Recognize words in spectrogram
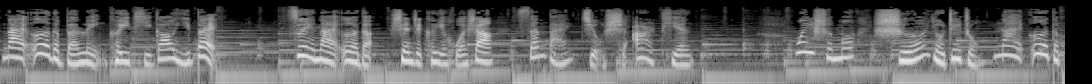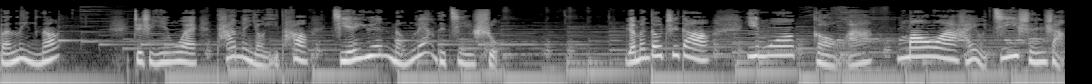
耐饿的本领可以提高一倍，最耐饿的甚至可以活上三百九十二天。为什么蛇有这种耐饿的本领呢？这是因为它们有一套节约能量的技术。人们都知道，一摸狗啊、猫啊，还有鸡身上，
